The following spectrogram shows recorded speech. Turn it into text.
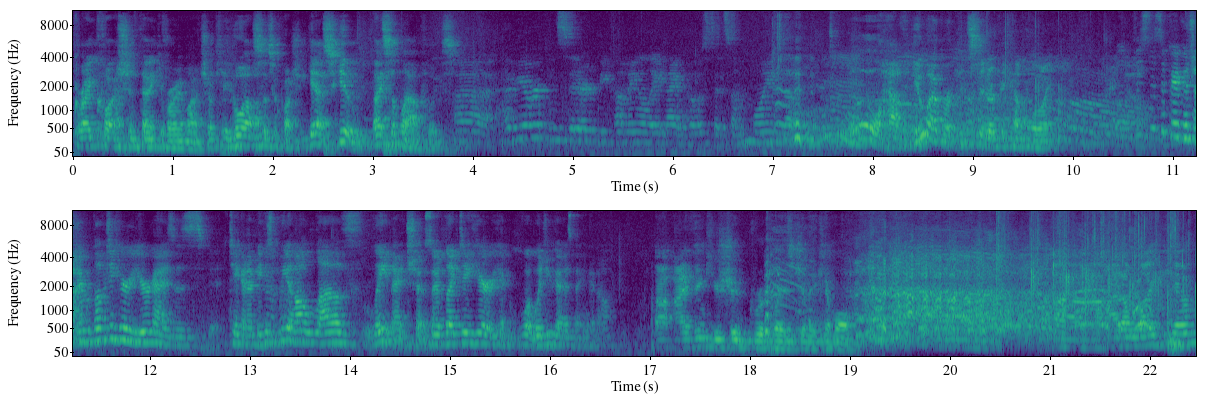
Great question, thank you very much. Okay, who else has a question? Yes, you, nice and loud, please. Uh, have you ever considered becoming a late night host at some point? Oh, have you ever considered becoming a late? This is a great question. I would love to hear your guys' take on it because we all love late night shows. So I'd like to hear what would you guys think at all. Uh, I think you should replace Jimmy Kimmel. Uh, I don't like him.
